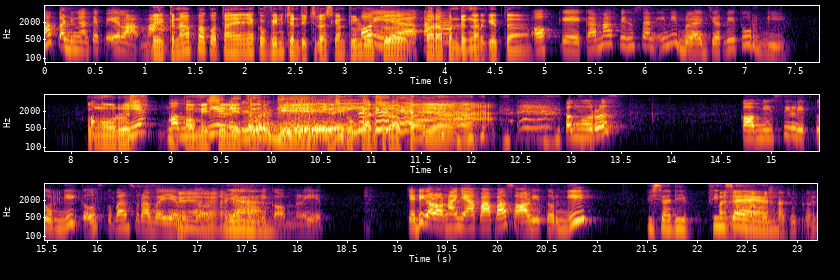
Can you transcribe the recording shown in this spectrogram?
apa dengan TPE lama? Eh kenapa kok tanyanya ke Vincent dijelaskan Oh dulu ke iya, para karena- pendengar kita. Oke, karena Vincent ini belajar liturgi. Pengurus iya, Komisi Komisi Liturgi. Uskupan Surabaya. Pengurus Komisi Liturgi Keuskupan Surabaya betul, Iya. tergabung Iya. di Komlit. Jadi kalau nanya apa-apa soal liturgi, bisa di Vincent. Juga.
